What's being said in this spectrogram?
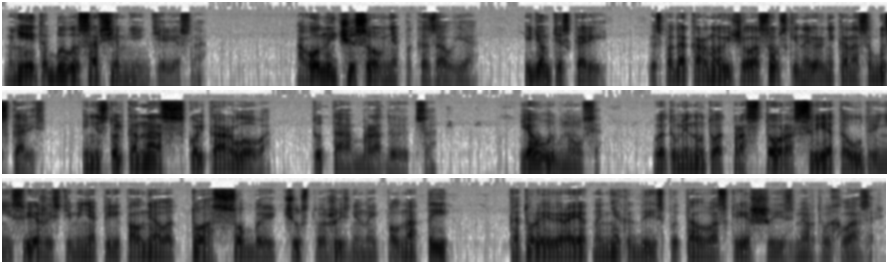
Мне это было совсем не интересно. А вон и часовня, показал я. Идемте скорей. Господа Карнович и Лосовский наверняка нас обыскались. И не столько нас, сколько Орлова. Тут-то обрадуются. Я улыбнулся. В эту минуту от простора, света, утренней свежести меня переполняло то особое чувство жизненной полноты, которое, вероятно, некогда испытал воскресший из мертвых Лазарь.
